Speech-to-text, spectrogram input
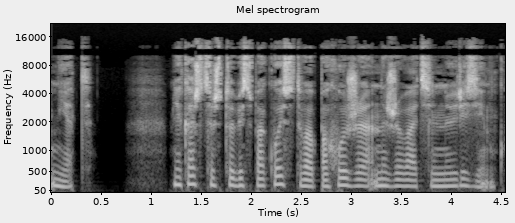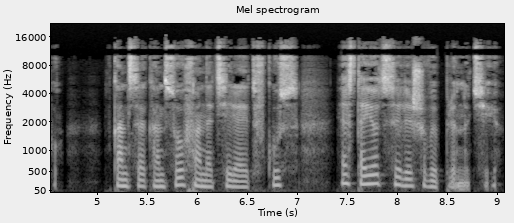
«Нет. Мне кажется, что беспокойство похоже на жевательную резинку. В конце концов она теряет вкус, и остается лишь выплюнуть ее.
